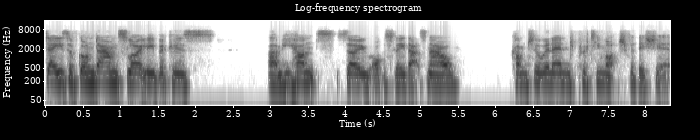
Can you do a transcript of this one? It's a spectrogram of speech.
days have gone down slightly because um, he hunts, so obviously that's now come to an end pretty much for this year,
